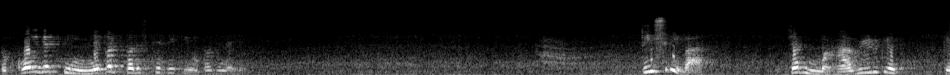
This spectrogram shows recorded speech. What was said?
तो कोई व्यक्ति निपट परिस्थिति की उपज नहीं। तीसरी बात जब महावीर के, के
